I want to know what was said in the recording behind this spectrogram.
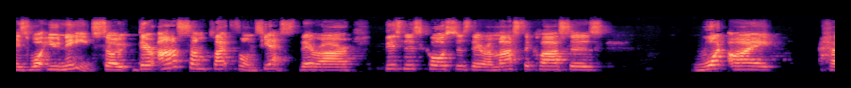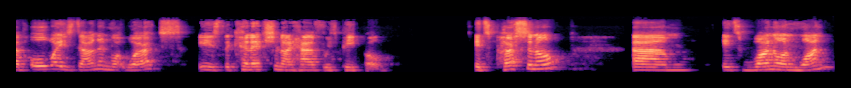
is what you need. So there are some platforms. Yes, there are business courses, there are master classes. What I have always done and what works is the connection I have with people. It's personal. Um, it's one on one.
